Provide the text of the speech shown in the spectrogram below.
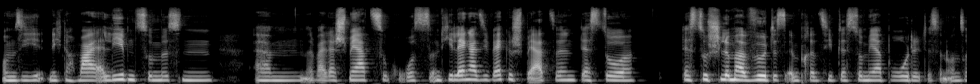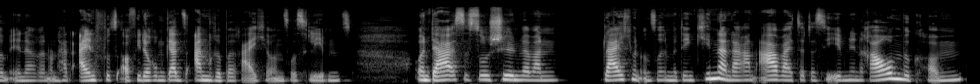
um sie nicht nochmal erleben zu müssen, ähm, weil der Schmerz zu groß ist. Und je länger sie weggesperrt sind, desto, desto schlimmer wird es im Prinzip, desto mehr brodelt es in unserem Inneren und hat Einfluss auf wiederum ganz andere Bereiche unseres Lebens. Und da ist es so schön, wenn man gleich mit unseren, mit den Kindern daran arbeitet, dass sie eben den Raum bekommen,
